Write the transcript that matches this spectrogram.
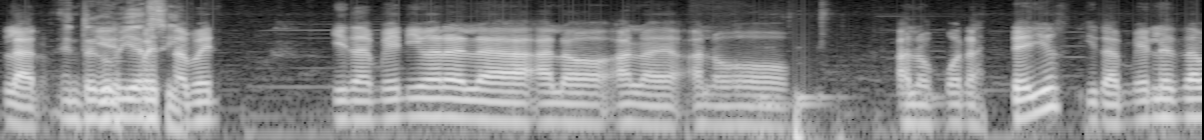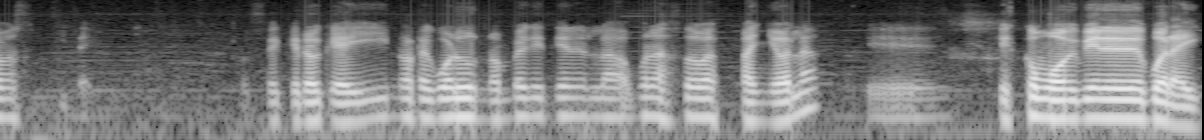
Claro. entre y comillas, sí. también, y también iban a, la- a, lo- a, la- a los- a los monasterios y también les daban. Entonces creo que ahí no recuerdo un nombre que tiene la, una sopa española, que, es como viene de por ahí.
